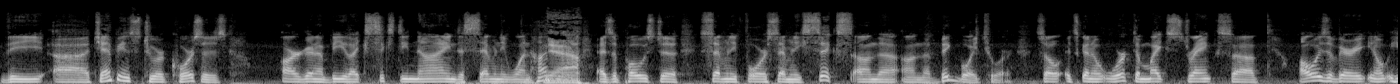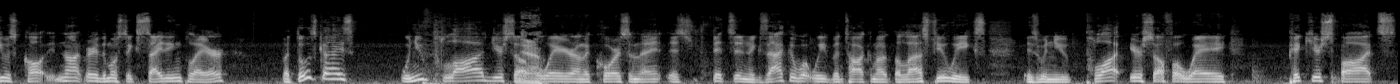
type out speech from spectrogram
the uh, Champions Tour courses are going to be like 69 to 7100 Yeah. as opposed to 74 76 on the on the big boy tour so it's going to work to mike's strengths uh, always a very you know he was called not very the most exciting player but those guys when you plod yourself Yeah. away around the course and it fits in exactly what we've been talking about the last few weeks is when you plot yourself away pick your spots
